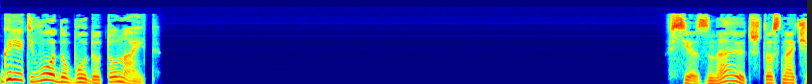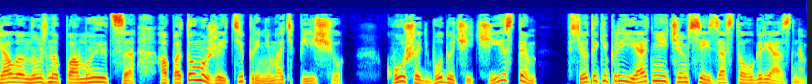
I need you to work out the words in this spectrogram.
Греть воду буду тунайт». Все знают, что сначала нужно помыться, а потом уже идти принимать пищу. Кушать, будучи чистым, все-таки приятнее, чем сесть за стол грязным.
